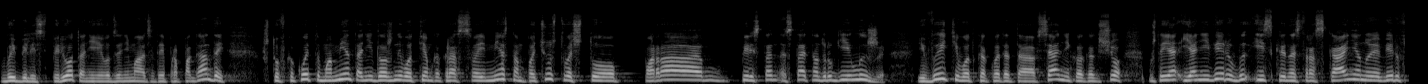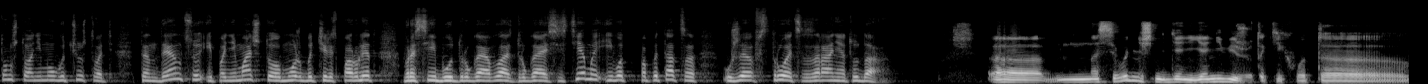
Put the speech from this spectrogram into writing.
выбились вперед, они вот занимаются этой пропагандой, что в какой-то момент они должны вот тем как раз своим местом почувствовать, что пора перестать стать на другие лыжи и выйти вот как вот это Овсянникова, как еще. Потому что я, я не верю в искренность раскаяния, но я верю в том, что они могут чувствовать тенденцию и понимать, что, может быть, через пару лет в России будет другая власть, другая система, и вот попытаться уже встроиться заранее туда. А, на сегодняшний день я не вижу таких вот э,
